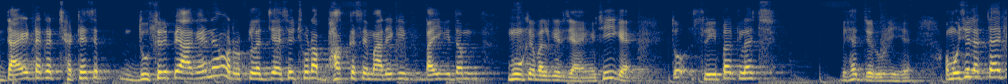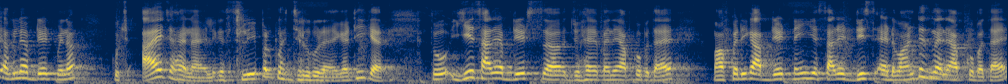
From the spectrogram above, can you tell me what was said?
डाइट अगर छठे से दूसरे पे आ गए ना और क्लच जैसे छोड़ा भक्क से मारे कि बाइक एकदम मुँह के बल गिर जाएँगे, ठीक है? तो स्लीपर क्लच बेहद ज़रूरी है। और मुझे लगता है कि अगले अपडेट में ना कुछ आए चाहे ना आए, लेकिन स्लीपर क्लच ज़रूर आएगा, ठीक है? तो ये सारे अपडेट्स जो है मैंने आपको बताया माफ़ करिएगा, अपडेट नहीं, ये सारे डिसएडवांटेज मैंने आपको बताया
